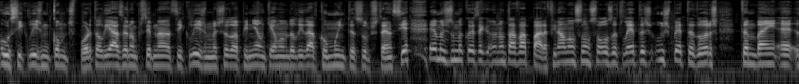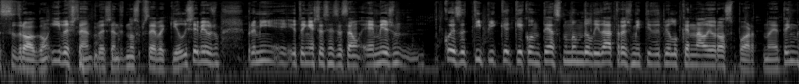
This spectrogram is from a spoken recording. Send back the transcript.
o ciclismo como desporto. Aliás, eu não percebo nada de ciclismo, mas sou da opinião que é uma modalidade com muita substância. É, mas uma coisa que eu não estava a par, afinal, não são só os atletas, os espectadores também uh, se drogam. E bastante, bastante, não se percebe aquilo. Isto é mesmo, para mim, eu tenho esta sensação, é mesmo coisa típica que acontece numa modalidade transmitida pelo canal Eurosport, não é? Tenho,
